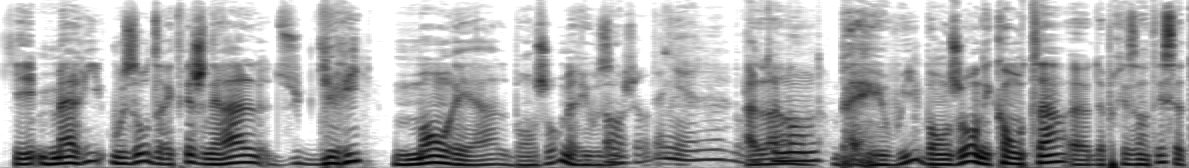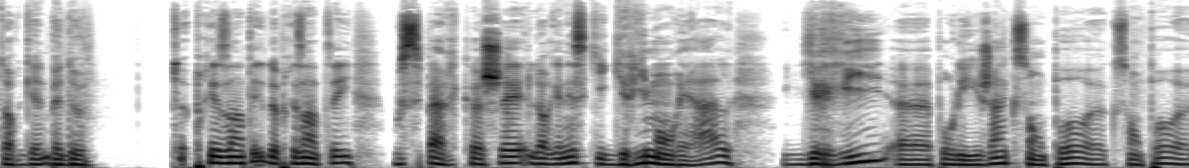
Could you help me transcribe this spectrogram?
qui est Marie Ouzo, directrice générale du GRI Montréal. Bonjour Marie Ouzo. Bonjour Daniel. Bonjour tout le monde. Ben oui, bonjour. On est content euh, de présenter cet organisme, ben de te présenter, de présenter aussi par ricochet l'organisme qui est GRI Montréal gris euh, pour les gens qui ne sont pas, euh, qui sont pas euh,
